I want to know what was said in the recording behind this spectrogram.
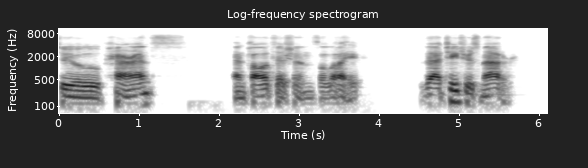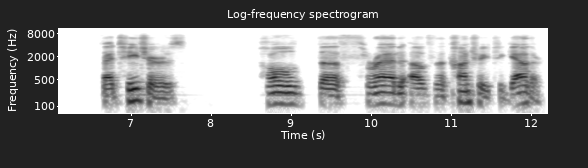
to parents and politicians alike that teachers matter, that teachers hold the thread of the country together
